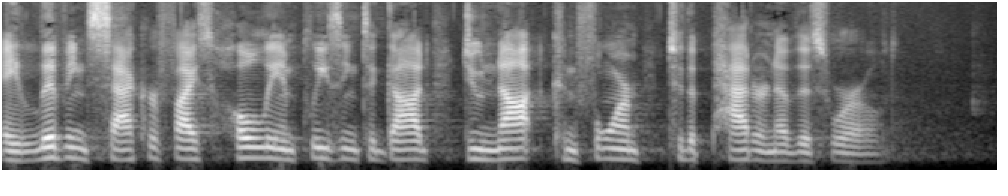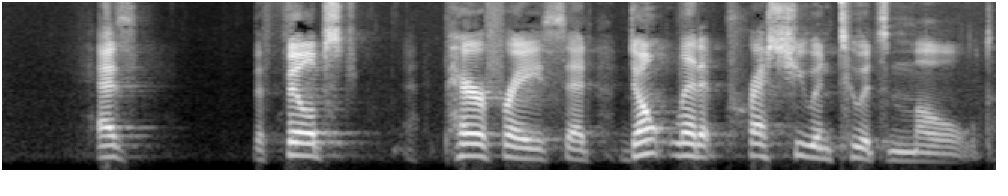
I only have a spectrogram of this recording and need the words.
a living sacrifice, holy and pleasing to God, do not conform to the pattern of this world. As the Phillips paraphrase said, don't let it press you into its mold.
